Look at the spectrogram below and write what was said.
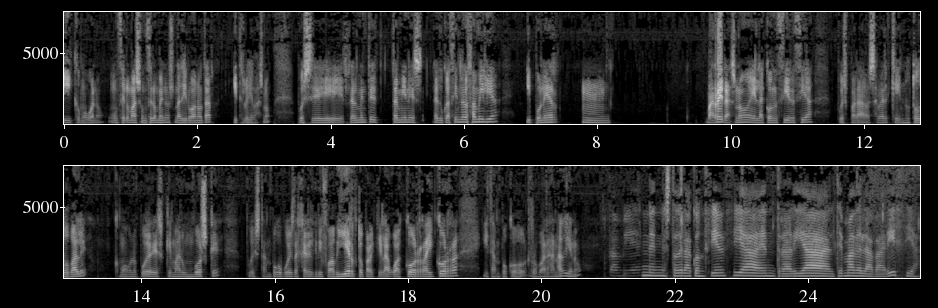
y como bueno, un cero más, un cero menos, nadie lo va a notar y te lo llevas, ¿no? Pues eh, realmente también es la educación de la familia y poner mm, barreras, ¿no? En la conciencia, pues para saber que no todo vale, como no puedes quemar un bosque, pues tampoco puedes dejar el grifo abierto para que el agua corra y corra y tampoco robar a nadie, ¿no? También en esto de la conciencia entraría el tema de la avaricia.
